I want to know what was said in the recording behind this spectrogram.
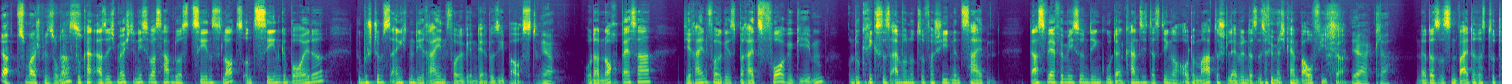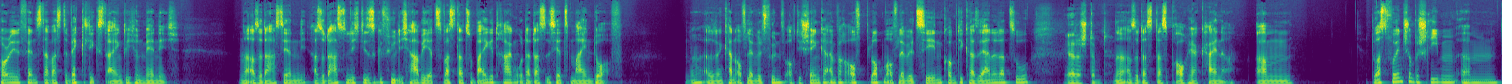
Ja, zum Beispiel Ne? sowas. Kann, also ich möchte nicht sowas haben, du hast 10 Slots und 10 Gebäude. Du bestimmst eigentlich nur die Reihenfolge, in der du sie baust. ja. Oder noch besser, die Reihenfolge ist bereits vorgegeben und du kriegst es einfach nur zu verschiedenen Zeiten. Das wäre für mich so ein Ding gut, dann kann sich das Ding auch automatisch leveln, das ist für mich kein Baufeature. ja, klar. Ne, das ist ein weiteres Tutorial-Fenster, was du wegklickst eigentlich und mehr nicht. Ne, also, da hast du ja nie, also da hast du nicht dieses Gefühl, ich habe jetzt was dazu beigetragen oder das ist jetzt mein Dorf. Ne, also dann kann auf Level 5 auch die Schenke einfach aufploppen, auf Level 10 kommt die Kaserne dazu. Ja, das stimmt. Ne? Also das, das braucht ja keiner. Ähm, du hast vorhin schon beschrieben, ähm,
